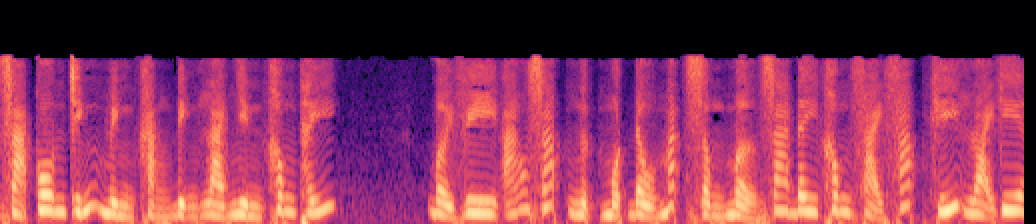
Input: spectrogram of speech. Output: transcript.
Giả côn chính mình khẳng định là nhìn không thấy. Bởi vì áo giáp ngực một đầu mắt rồng mở ra đây không phải pháp khí loại kia.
